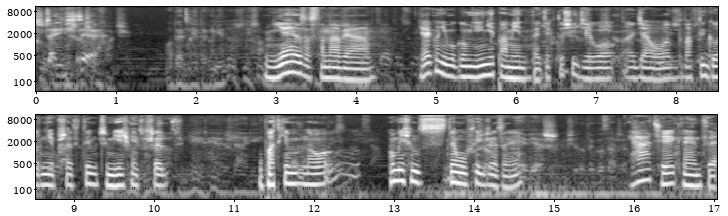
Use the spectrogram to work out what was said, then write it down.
szczęście. cofać. Ode mnie tego nie zastanawia, jak oni mogą mnie nie pamiętać, jak to się działo, działo dwa tygodnie przed tym, czy miesiąc przed upadkiem, no, o miesiąc temu w tej grze, co nie? Nie wiesz, się do tego zabrać. Ja cię kręcę.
